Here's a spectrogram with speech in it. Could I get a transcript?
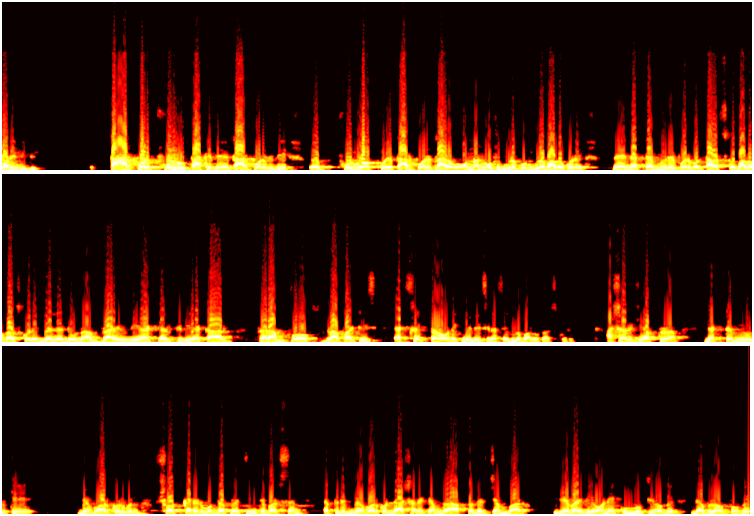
করে নিবে। তারপরে ফলো তাকে তারপরে যদি ফলো আপ করে, তারপরে তার অন্যান্য ওষুধগুলো কোনগুলো ভালো করে হ্যাঁ ন্যাট্টামিউরের পরে কাজ করে, ভালো কাজ করে belladonna bryonia calcarea carb ferrum phos graphites etcetera অনেক মেডিসিন আছে, এগুলো ভালো কাজ করে। আশা রাখি আপনারা ন্যাট্টামিউরকে ব্যবহার করবেন শর্টকাটের মধ্যে আপনারা চিনতে পারছেন। এতটুকু ব্যবহার করলে আশা রাখি আমরা আপনাদের চেম্বার ডে বাই ডে অনেক উন্নতি হবে ডেভেলপ হবে।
